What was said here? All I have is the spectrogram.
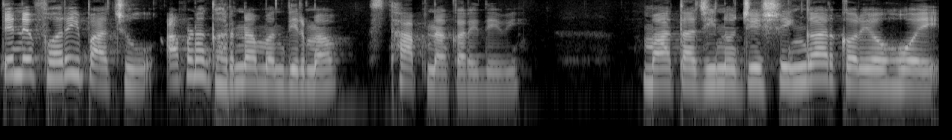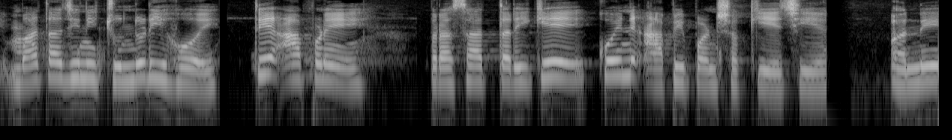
તેને ફરી પાછું આપણા ઘરના મંદિરમાં સ્થાપના કરી દેવી. માતાજીનો જે શૃંગાર કર્યો હોય, માતાજીની ચૂંદડી હોય, તે આપણે પ્રસાદ તરીકે કોઈને આપી પણ શકીએ છીએ. અને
